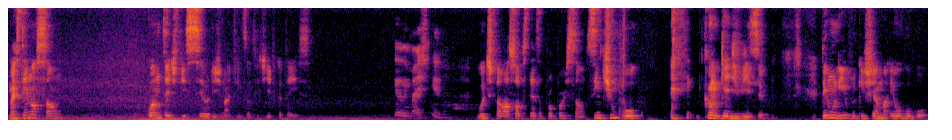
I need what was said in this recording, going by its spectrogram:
Mas tem noção quanto é difícil ser original de ficção científica, Thaís? Eu imagino. Vou te falar só pra você ter essa proporção. Sentir um pouco como que é difícil. Tem um livro que chama Eu Robô.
